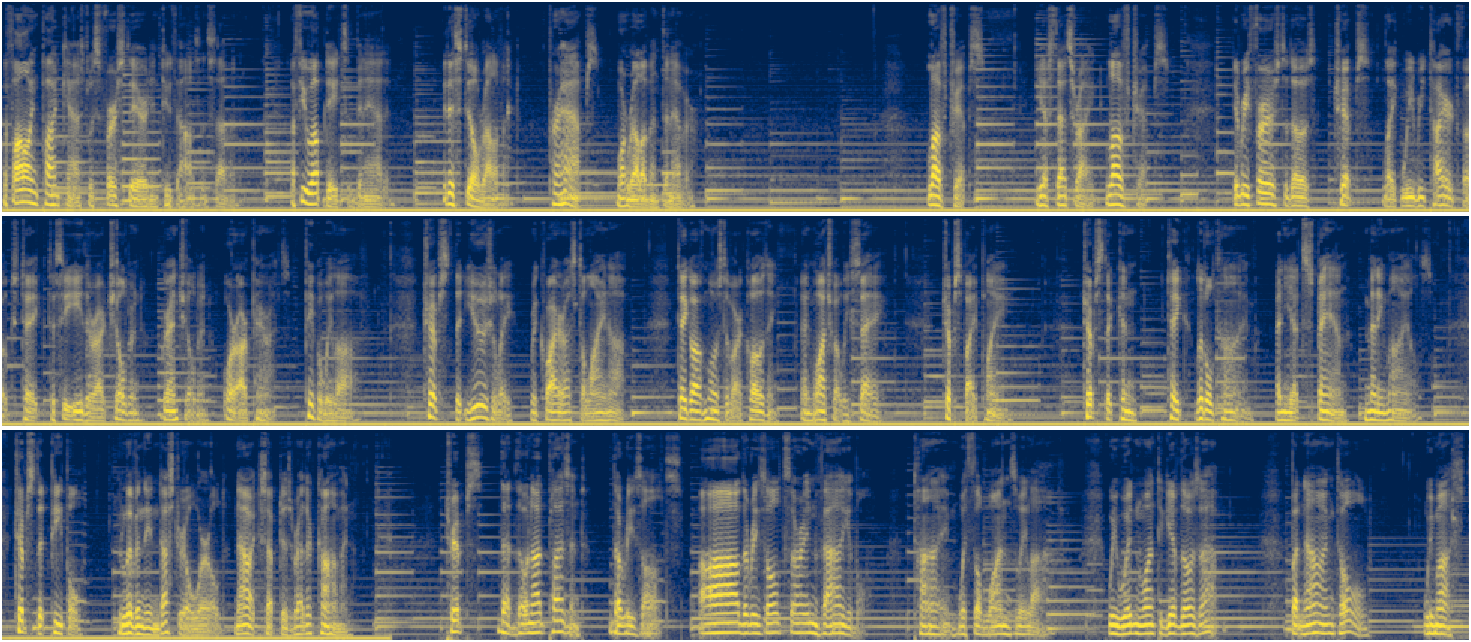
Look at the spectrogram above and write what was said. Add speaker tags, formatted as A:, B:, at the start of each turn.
A: The following podcast was first aired in 2007. A few updates have been added. It is still relevant, perhaps more relevant than ever. Love trips. Yes, that's right, love trips. It refers to those trips like we retired folks take to see either our children, grandchildren, or our parents, people we love. Trips that usually require us to line up take off most of our clothing, and watch what we say. Trips by plane. Trips that can take little time and yet span many miles. Trips that people who live in the industrial world now accept as rather common. Trips that, though not pleasant, the results. Ah, the results are invaluable. Time with the ones we love. We wouldn't want to give those up. But now I'm told we must.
